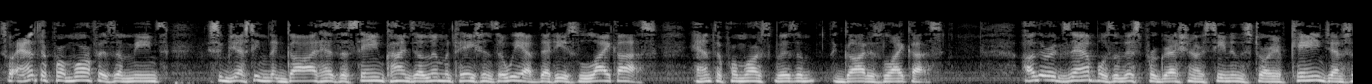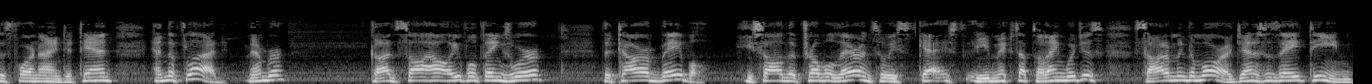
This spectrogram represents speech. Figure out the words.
So anthropomorphism means suggesting that God has the same kinds of limitations that we have, that He's like us. Anthropomorphism, God is like us. Other examples of this progression are seen in the story of Cain, Genesis 4, 9 to 10, and the flood. Remember? God saw how evil things were. The Tower of Babel. He saw the trouble there and so he, he mixed up the languages. Sodom and Gomorrah, Genesis 18.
